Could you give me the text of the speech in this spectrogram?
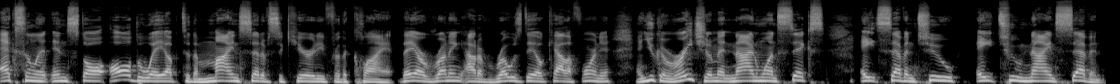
excellent install all the way up to the mindset of security for the client. They are running out of Roseville, California, and you can reach them at 916 872 8297.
